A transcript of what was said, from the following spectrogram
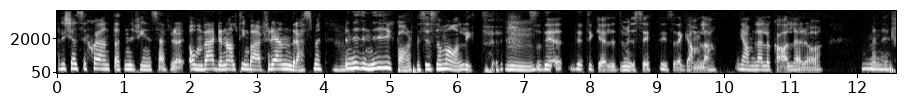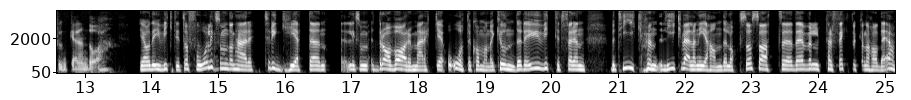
det känns skönt att ni finns här för omvärlden, allting bara förändras. Men, mm. men ni, ni är ju kvar precis som vanligt. Mm. Så det, det tycker jag är lite mysigt. Det är så gamla, gamla lokaler, och, men det funkar ändå. Ja, och det är viktigt att få liksom den här tryggheten, liksom ett bra varumärke och återkommande kunder. Det är ju viktigt för en butik, men likväl en e-handel också. Så att eh, det är väl perfekt att kunna ha det.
